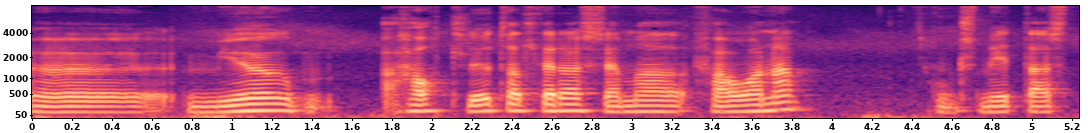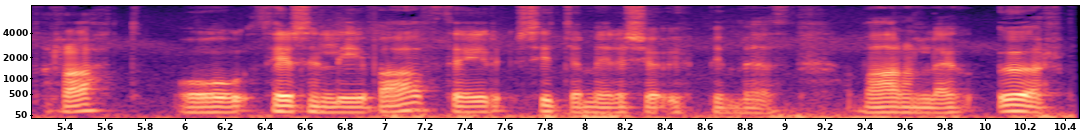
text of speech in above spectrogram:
uh, mjög hátt hlutvall þeirra sem að fá hana. Hún smittast hratt og þeir sem lifa af, þeir sitja meira sér uppi með varanleg ör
